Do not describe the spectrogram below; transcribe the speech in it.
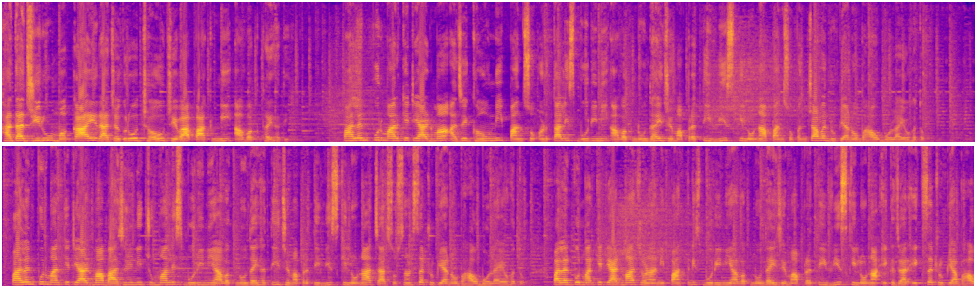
ખાધા જીરું, મકાઈ, રાજગરો, જવ જેવા પાકની આવક થઈ હતી. પાલનપુર માર્કેટ યાર્ડમાં આજે ઘઉંની પાંચસો અડતાલીસ બોરીની આવક નોંધાઈ, જેમાં પ્રતિ વીસ કિલોના પાંચસો પંચાવન રૂપિયાનો ભાવ બોલાયો હતો. પાલનપુર માર્કેટ યાર્ડમાં બાજરીની ચુમ્માલીસ બોરીની આવક નોંધાઈ હતી, જેમાં પ્રતિ વીસ કિલોના ચારસો સડસઠ રૂપિયાનો ભાવ બોલાયો હતો. પાલનપુર માર્કેટ યાર્ડમાં ચણાની પાંત્રીસ બોરીની આવક નોંધાઈ જેમાં પ્રતિ વીસ કિલોના એક હજાર એકસઠ રૂપિયા ભાવ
